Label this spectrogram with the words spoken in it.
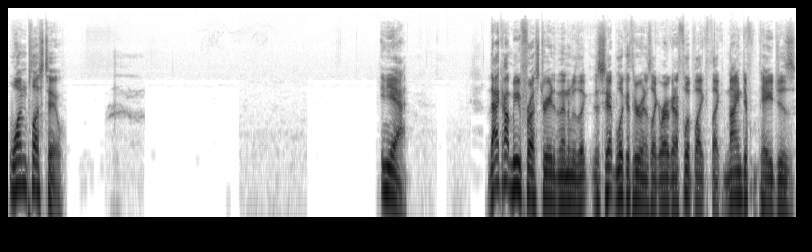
one plus two. And yeah, that got me frustrated. And then it was like just kept looking through, and it's like we're gonna flip like like nine different pages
